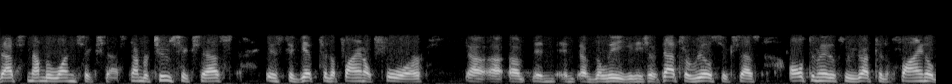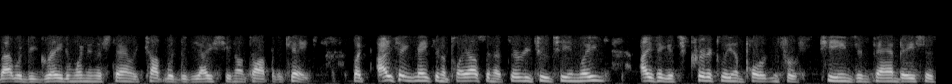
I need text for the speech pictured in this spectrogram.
that's number one success. Number two success is to get to the final four uh, of, in, in, of the league. And he says that's a real success. Ultimately, if we got to the final, that would be great, and winning the Stanley Cup would be the icing on top of the cake. But I think making the playoffs in a 32 team league, I think it's critically important for teams and fan bases.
